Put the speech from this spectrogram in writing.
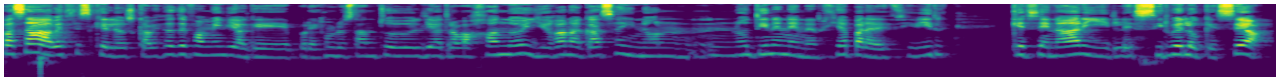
pasa a veces que los cabezas de familia que, por ejemplo, están todo el día trabajando y llegan a casa y no, no tienen energía para decidir qué cenar y les sirve lo que sea.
